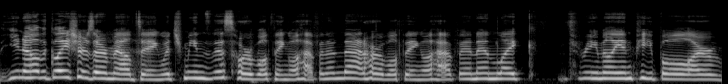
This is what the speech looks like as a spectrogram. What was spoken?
you know the glaciers are melting which means this horrible thing will happen and that horrible thing will happen and like 3 million people are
